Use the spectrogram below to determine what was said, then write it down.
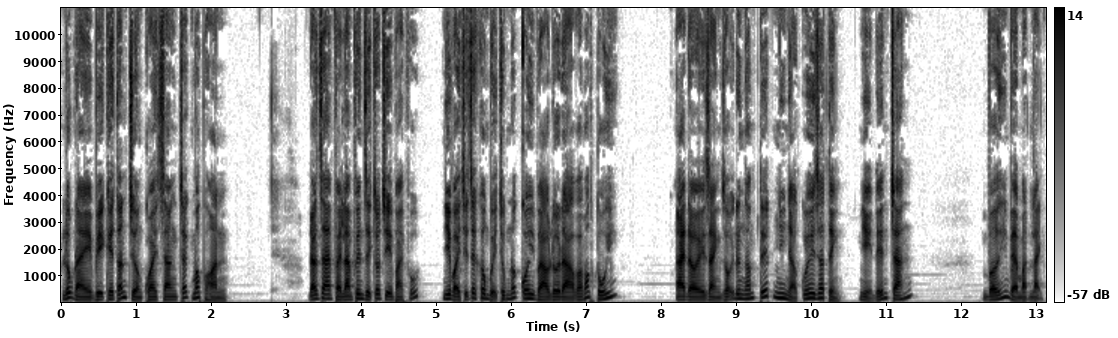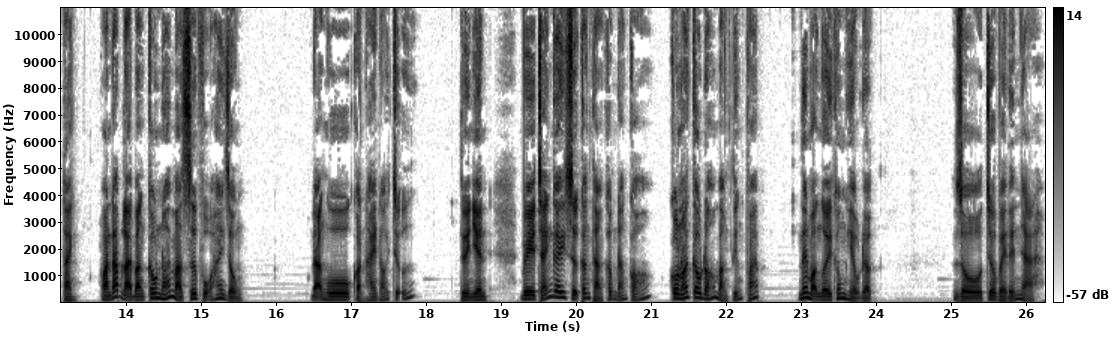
Lúc này vị kế toán trưởng quay sang trách móc Hoàn. Đáng ra em phải làm phiên dịch cho chị vài phút, như vậy chị sẽ không bị chúng nó quay vào lừa đảo và móc túi. Ai đời rảnh rỗi đứng ngắm tuyết như nhà quê ra tỉnh, nhìn đến chán. Với vẻ mặt lạnh tanh, Hoàn đáp lại bằng câu nói mà sư phụ hay dùng. Đã ngu còn hay nói chữ. Tuy nhiên, vì tránh gây sự căng thẳng không đáng có, cô nói câu đó bằng tiếng Pháp, nên mọi người không hiểu được. Dù chưa về đến nhà,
